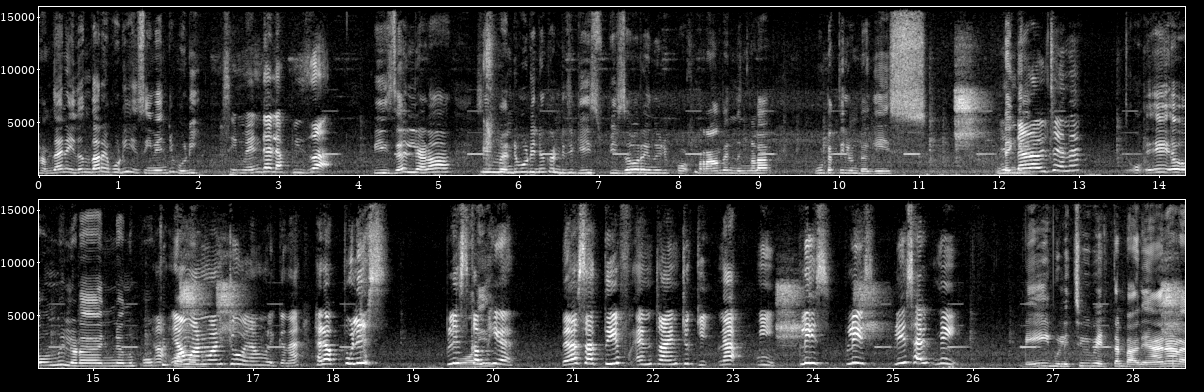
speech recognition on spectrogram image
ഹംദാനെ ഇതെന്താ പറയാ പൊടി? സിമെന്റ് പൊടി. സിമെന്റ് അല്ല പിസ പിസ അല്ലടാ. സിമെന്റ് പൊടിനെ കണ്ടിട്ട് ഗേസ് പിസ പറയുന്ന ഒരു പ്രാന്തൻ നിങ്ങളെ കൂട്ടത്തിലുണ്ട് ഏ ഒന്നുമില്ലടാ എന്നെ ഒന്ന് പോക്കി ഞാൻ വൺ വൺ ടു ഞാൻ വിളിക്കുന്നത് hello police please come Boy. Here There's a thief and trying to kidnap me. Please, please, please help me. ഡേയ് വിളിച്ച് വരുത്തണ്ട. ഞാനാടാ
